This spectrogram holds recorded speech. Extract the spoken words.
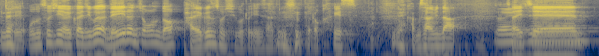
네. 네, 오늘 소식 여기까지고요. 내일은 조금 더 밝은 소식으로 인사드리도록 하겠습니다. 감사합니다. 네. 자이젠.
